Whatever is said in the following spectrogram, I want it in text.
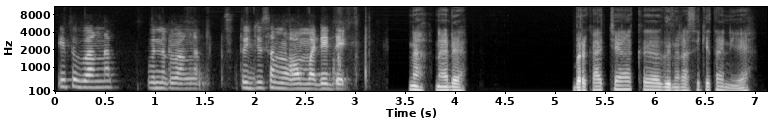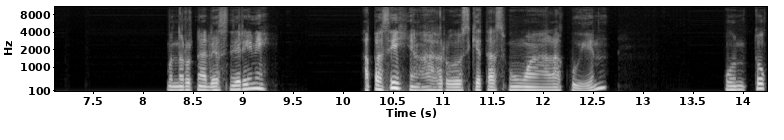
itu banget, bener banget. Setuju sama Oma Dedek. Nah, Nada, berkaca ke generasi kita nih ya, menurut Nada sendiri nih, apa sih yang harus kita semua lakuin untuk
